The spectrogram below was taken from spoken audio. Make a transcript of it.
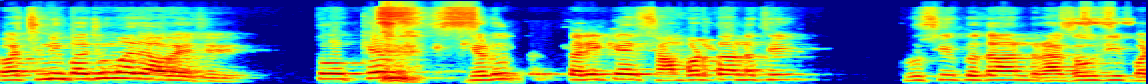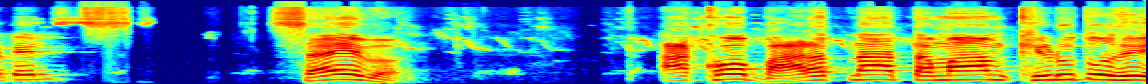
કચ્છની બાજુમાં જ આવે છે. તો કેમ ખેડૂત તરીકે સાંભળતા નથી? કૃષિ પ્રધાન રાઘવજી પટેલ? સાહેબ, આખો ભારતના તમામ ખેડૂતો છે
